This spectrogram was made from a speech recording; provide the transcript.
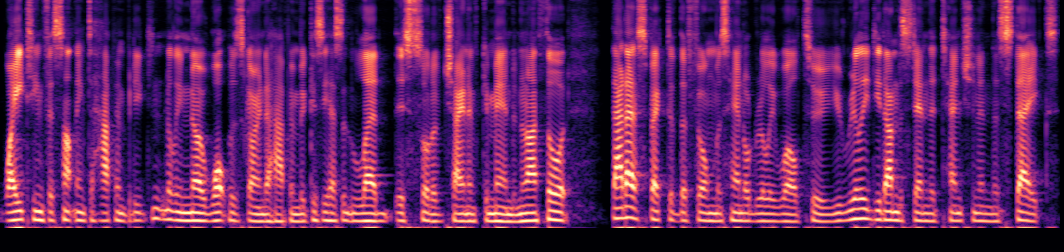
waiting for something to happen, but he didn't really know what was going to happen because he hasn't led this sort of chain of command. And I thought that aspect of the film was handled really well too. You really did understand the tension and the stakes,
